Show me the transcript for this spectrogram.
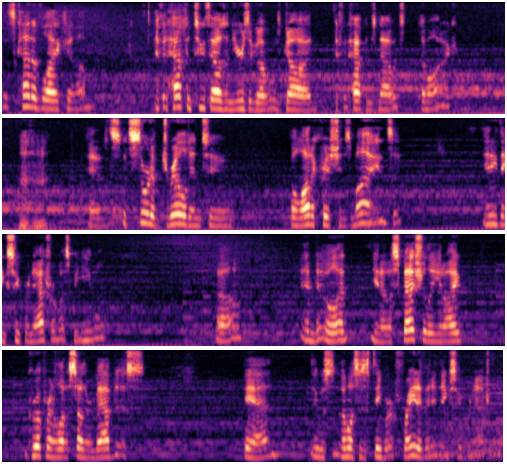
it's kind of like um, if it happened 2,000 years ago, it was God. If it happens now, it's demonic. Mm-hmm. And it's, it's sort of drilled into a lot of Christians' minds that anything supernatural must be evil. Um, and, well, you know, especially, you know, I grew up around a lot of Southern Baptists. And it was almost as if they were afraid of anything supernatural.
